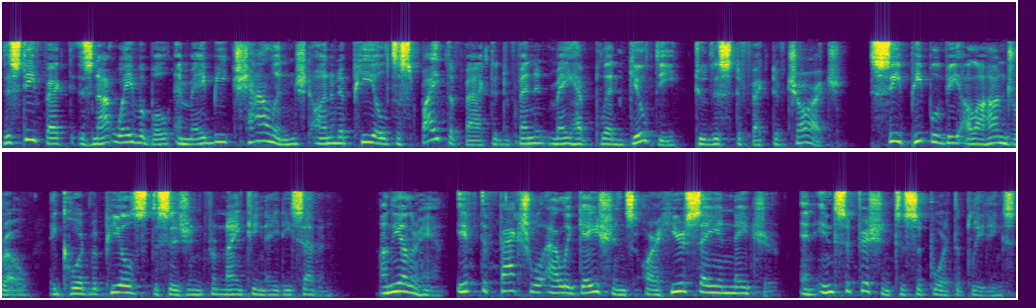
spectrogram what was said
This defect is not waivable and may be challenged on an appeal despite the fact the defendant may have pled guilty to this defective charge. See People v. Alejandro, a Court of Appeals decision from 1987. On the other hand, if the factual allegations are hearsay in nature and insufficient to support the pleadings,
